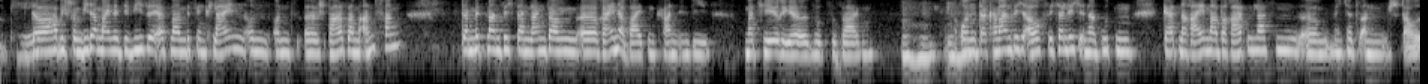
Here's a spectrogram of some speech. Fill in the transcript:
okay. da habe ich schon wieder meine Devise erstmal ein bisschen klein und, und äh, sparsam anfangen damit man sich dann langsam äh, reinarbeiten kann in die Materie sozusagen. Mhm, mh. Und da kann man sich auch sicherlich in einer guten Gärtnerei mal beraten lassen. Ähm, wenn ich jetzt an Stau,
